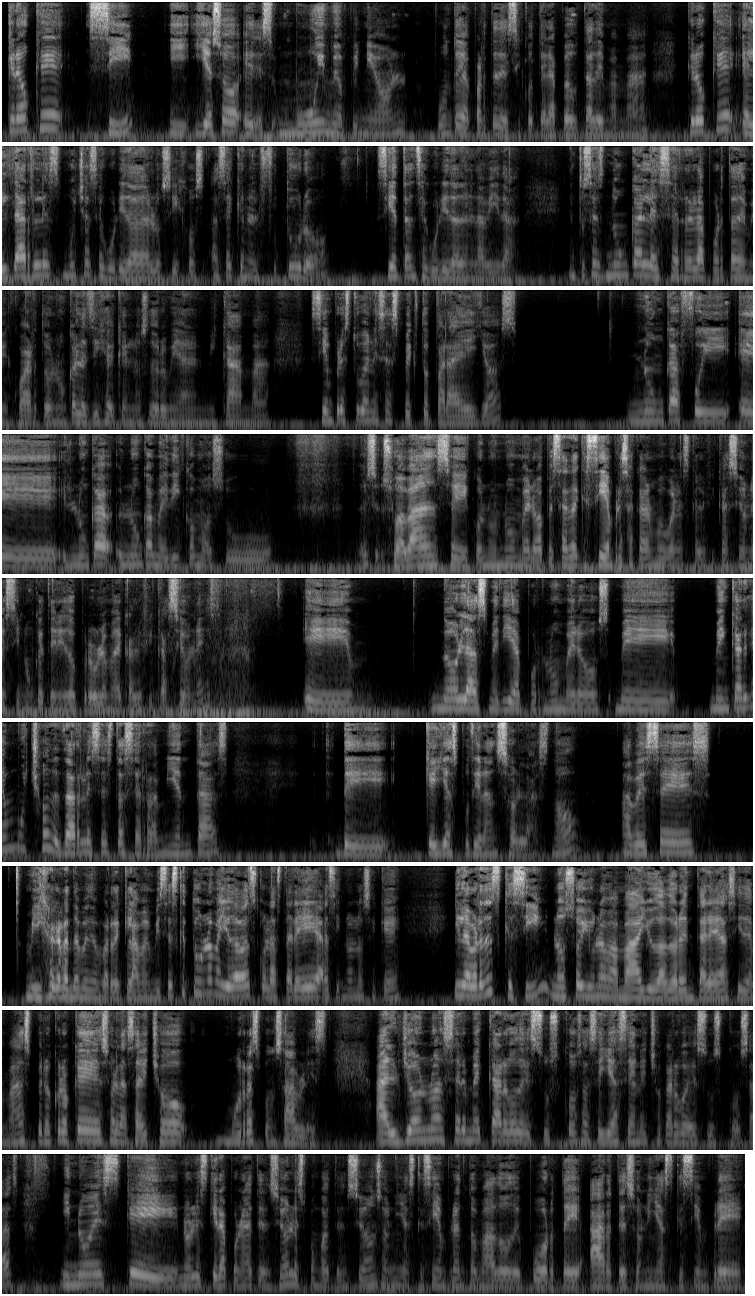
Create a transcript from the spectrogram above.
creo que sí, y, y eso es muy mi opinión, punto y aparte de psicoterapeuta de mamá, creo que el darles mucha seguridad a los hijos hace que en el futuro sientan seguridad en la vida. Entonces nunca les cerré la puerta de mi cuarto, nunca les dije que no se dormían en mi cama, siempre estuve en ese aspecto para ellos. Nunca fui, eh, nunca, nunca me di como su, su avance con un número, a pesar de que siempre sacaron muy buenas calificaciones y nunca he tenido problema de calificaciones. Eh, no las medía por números. Me, me encargué mucho de darles estas herramientas de que ellas pudieran solas, ¿no? A veces mi hija grande medio me reclama y me dice, es que tú no me ayudabas con las tareas y no, no sé qué. Y la verdad es que sí, no soy una mamá ayudadora en tareas y demás, pero creo que eso las ha hecho muy responsables. Al yo no hacerme cargo de sus cosas, ellas se han hecho cargo de sus cosas. Y no es que no les quiera poner atención, les pongo atención. Son niñas que siempre han tomado deporte, arte, son niñas que siempre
